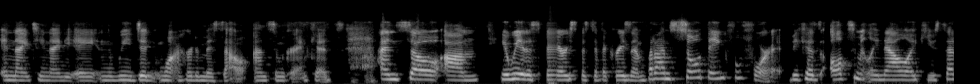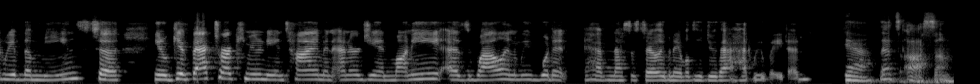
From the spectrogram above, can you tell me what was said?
in 1998 and we didn't want her to miss out on some grandkids and so um, you know we had a very specific reason but i'm so thankful for it because ultimately now like you said we have the means to you know give back to our community in time and energy and money as well and we wouldn't have necessarily been able to do that had we waited yeah, that's awesome.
